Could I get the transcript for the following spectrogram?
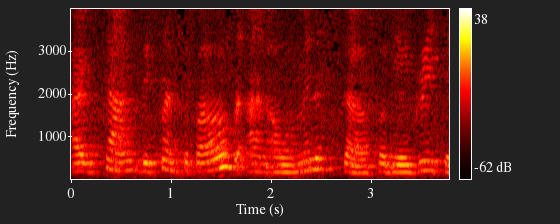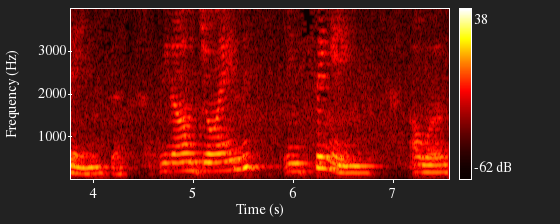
I thank the principals and our minister for their greetings. We now join in singing our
